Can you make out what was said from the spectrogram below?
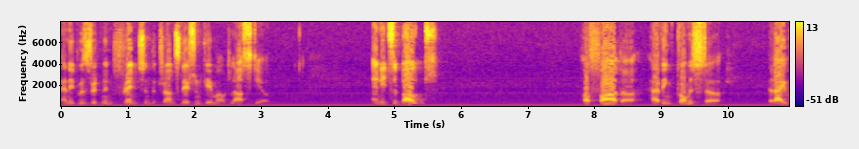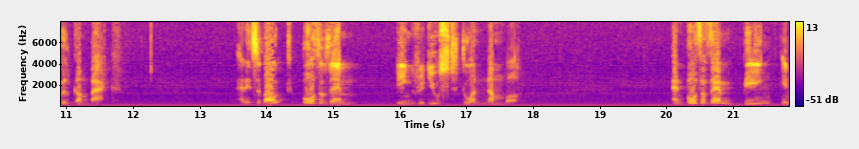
And it was written in French and the translation came out last year. And it's about her father having promised her that I will come back. And it's about both of them being reduced to a number and both of them being in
